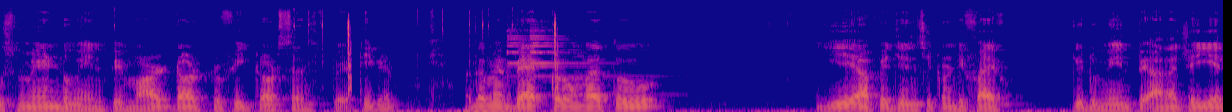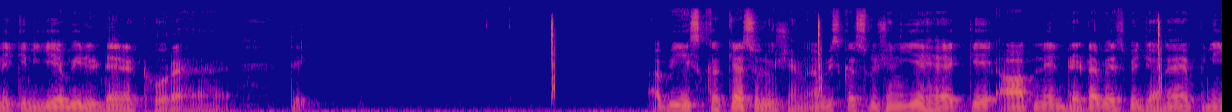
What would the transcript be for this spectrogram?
उस मेन डोमेन पे mart dot traffic dot sense पे ठीक है? अगर मैं बैक करूँगा तो ये आप एजेंसी ट्वेंटी फाइव की डोमेन पे आना चाहिए, लेकिन ये अभी रिडायरेक्ट हो रहा है। ठीक अभी इसका क्या सोल्यूशन अब इसका सोल्यूशन ये है कि आपने डेटाबेस पे जाना है अपनी।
